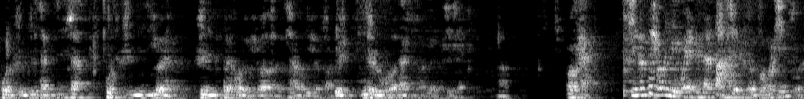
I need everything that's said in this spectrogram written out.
或者是之前金山，不只是您一个人，是您背后有一个强有力的团队，您是如何带领团队的？谢谢啊。OK，其实这个问题我也是在大学的时候琢磨清楚的。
